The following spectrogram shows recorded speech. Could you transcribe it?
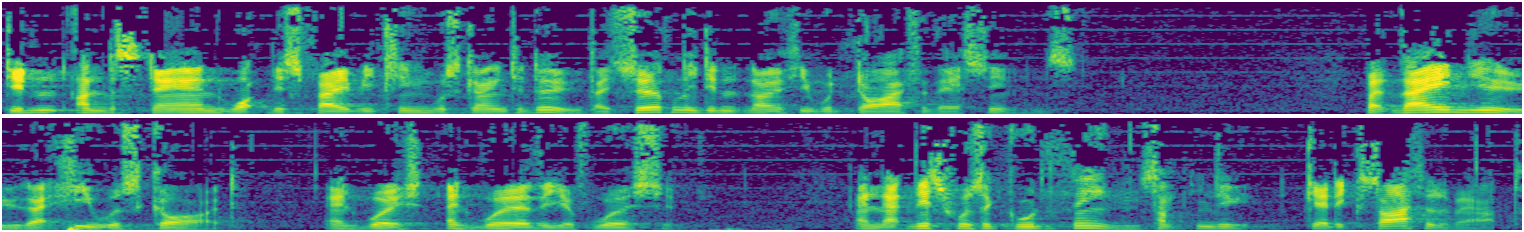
didn't understand what this baby king was going to do. They certainly didn't know he would die for their sins. But they knew that he was God and, and worthy of worship. And that this was a good thing, something to get excited about.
